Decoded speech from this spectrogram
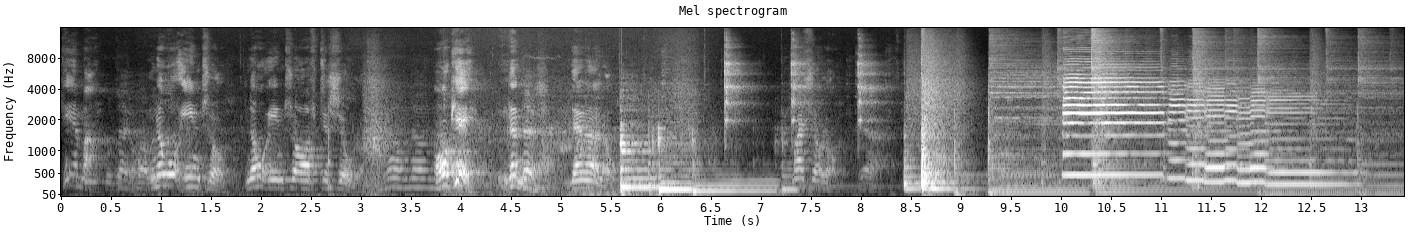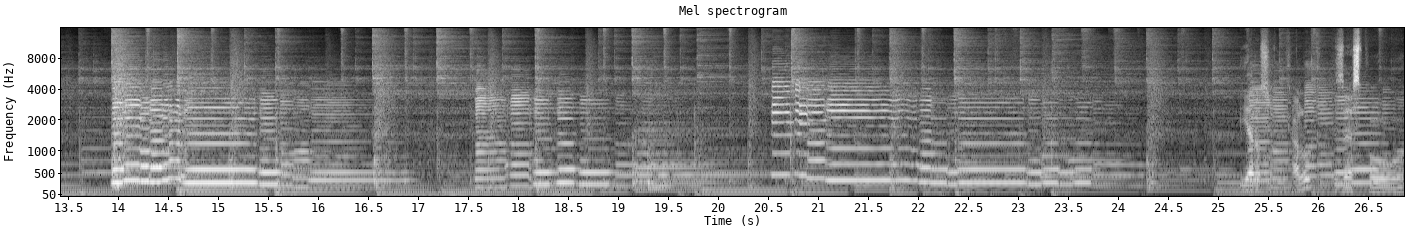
Tema. No intro. No intro after solo. Okay, then, then I know. My solo. Jarosław Michaluk, zespół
